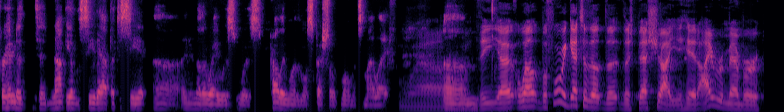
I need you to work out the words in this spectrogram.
for him to to not be able to see that, but to see it uh, in another way was was probably one of the most special moments of my life. Wow. Um, the uh, well, before we get to the, the the best shot you hit, I remember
